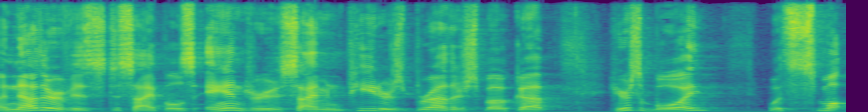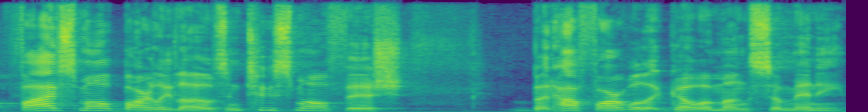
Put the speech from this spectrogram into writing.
Another of his disciples, Andrew, Simon Peter's brother, spoke up Here's a boy with small, five small barley loaves and two small fish, but how far will it go among so many?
